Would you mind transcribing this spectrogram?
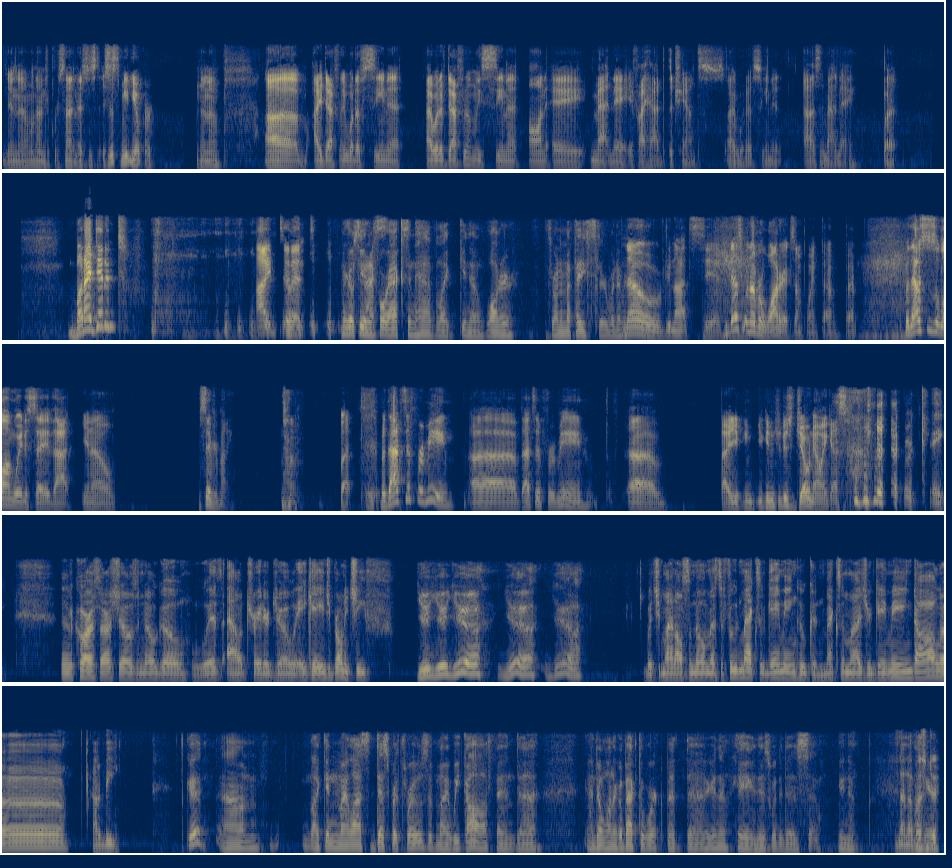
You know, one hundred percent. It's just it's just mediocre. You know. Um I definitely would have seen it. I would have definitely seen it on a matinee if I had the chance. I would have seen it as a matinee. But but I didn't. I didn't. I'm gonna go see it in That's- 4X and have like you know water thrown in my face or whatever. No, do not see it. He does went over water at some point though, but but that was just a long way to say that you know save your money. But but that's it for me. Uh, that's it for me. Uh, uh, you can you can introduce Joe now, I guess. okay. And of course, our show's a no go without Trader Joe, aka Jabroni Chief. Yeah, yeah, yeah, yeah, yeah. But you might also know him as the Food Max of gaming, who can maximize your gaming dollar. How to be? It's good. Um, like in my last desperate throes of my week off, and uh, I don't want to go back to work, but uh, you know, hey, it is what it is. So you know, none of us do.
